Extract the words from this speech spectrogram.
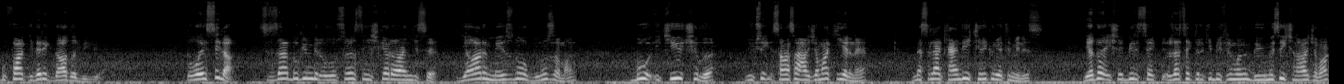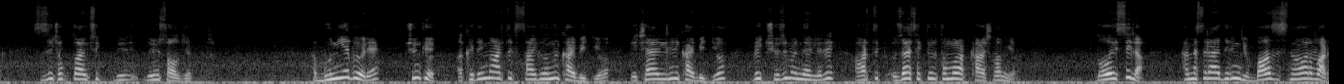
bu fark giderek daha da büyüyor. Dolayısıyla sizler bugün bir uluslararası ilişkiler öğrencisi, yarın mezun olduğunuz zaman bu 2-3 yılı yüksek lisansa harcamak yerine mesela kendi içerik üretiminiz ya da işte bir sektör, özel sektördeki bir firmanın büyümesi için harcamak size çok daha yüksek dö- dönüş sağlayacaktır. Ha, bu niye böyle? Çünkü akademi artık saygınlığını kaybediyor, geçerliliğini kaybediyor ve çözüm önerileri artık özel sektörü tam olarak karşılamıyor. Dolayısıyla ha mesela dediğim gibi bazı sınavlar var.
